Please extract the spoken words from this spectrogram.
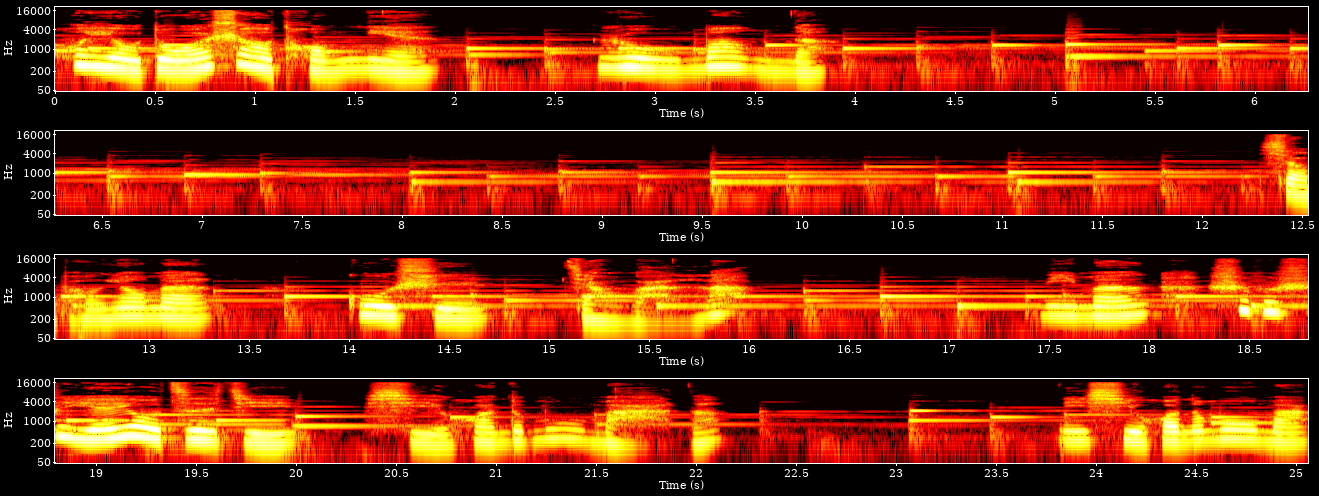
会有多少童年入梦呢？小朋友们，故事讲完了，你们是不是也有自己？喜欢的木马呢？你喜欢的木马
